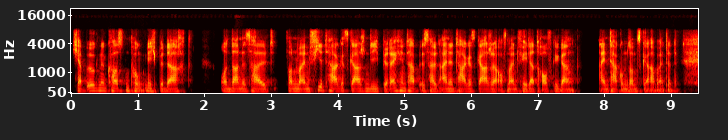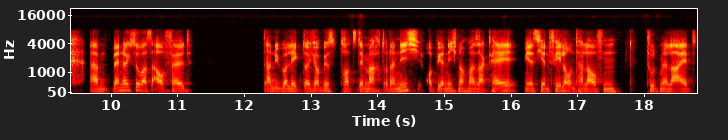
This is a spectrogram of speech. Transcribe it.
Ich habe irgendeinen Kostenpunkt nicht bedacht und dann ist halt von meinen vier Tagesgagen, die ich berechnet habe, ist halt eine Tagesgage auf meinen Fehler draufgegangen. Einen Tag umsonst gearbeitet. Ähm, wenn euch sowas auffällt, dann überlegt euch, ob ihr es trotzdem macht oder nicht. Ob ihr nicht nochmal sagt, hey, mir ist hier ein Fehler unterlaufen, tut mir leid,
